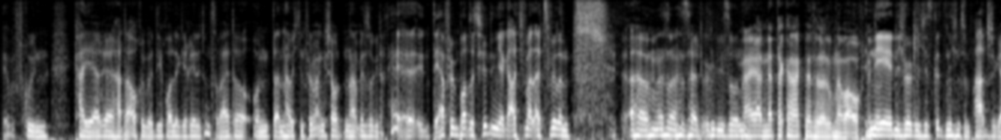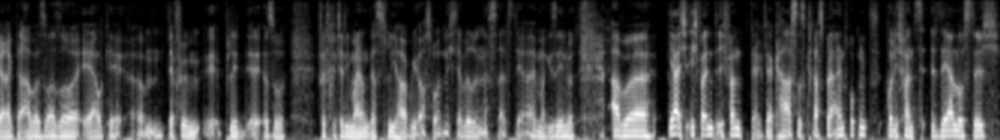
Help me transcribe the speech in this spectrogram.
äh, frühen Karriere, hat er auch über die Rolle geredet und so weiter und dann habe ich den Film angeschaut und habe mir so gedacht, hey, äh, der Film porträtiert ihn ja gar nicht mal als Villain, ähm, sondern es ist halt irgendwie so ein Naja, netter Charakter ist er da drin aber auch nicht. Nee, nicht wirklich. Es gibt nicht ein sympathischer Charakter, aber es war so, ja, okay, ähm, der Film äh, äh, also vertritt ja die Meinung, dass Lee Harvey Oswald nicht der Villain ist, als der immer gesehen wird. Aber ja, ich, ich fand, ich fand, der, der Cast ist krass beeindruckend und ich fand es sehr lustig,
